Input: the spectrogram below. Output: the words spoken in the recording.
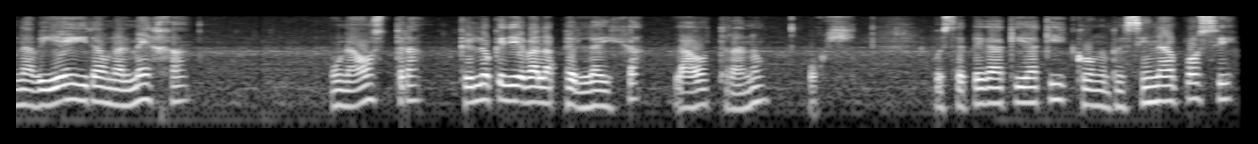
una vieira una almeja una ostra. Que es lo que lleva las hija la ostra no pues se pega aquí aquí con resina posi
